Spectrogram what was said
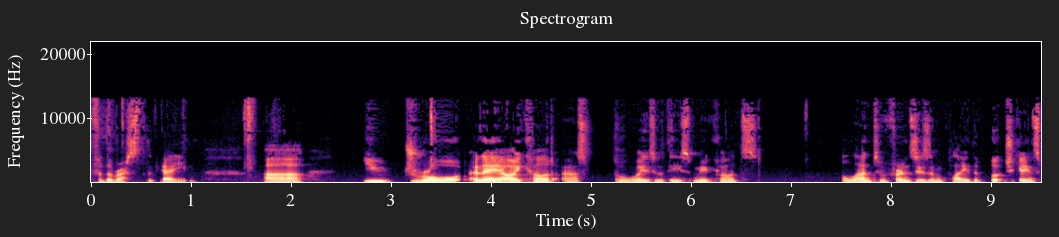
for the rest of the game. Uh, you draw an AI card, as always with these mood cards. Lantern Frenzies in play. The Butcher gains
